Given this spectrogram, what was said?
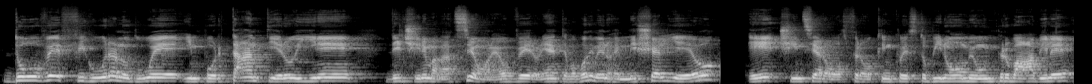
dove figurano due importanti eroine del cinema d'azione, ovvero niente poco di meno che Michelle Yeoh e Cinzia Rothrock in questo binomio improbabile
